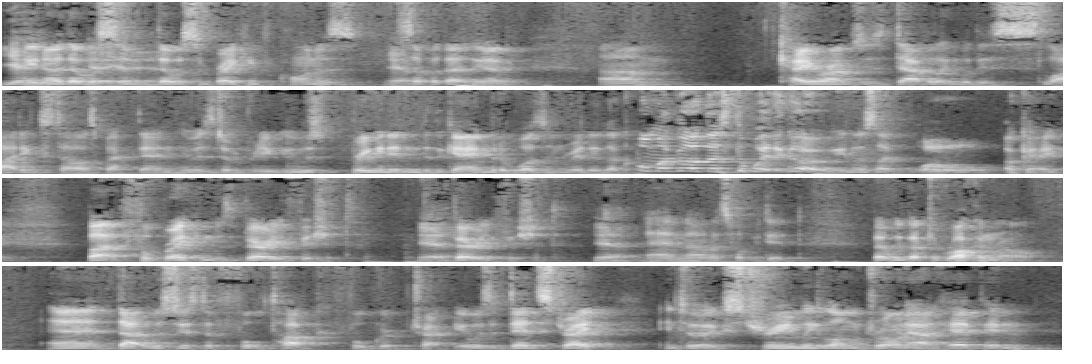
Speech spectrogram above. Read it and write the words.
Yeah. you know there was yeah, some yeah, there was some braking for corners Yeah. stuff like that. You know, um, K Rhymes was dabbling with his sliding styles back then. He was doing pretty. He was bringing it into the game, but it wasn't really like, oh my god, that's the way to go. You know, it's like, whoa, okay. But foot braking was very efficient, Yeah. very efficient Yeah. and uh, that's what we did. But we got to rock and roll, and that was just a full tuck, full grip track. It was a dead straight into an extremely long, drawn out hairpin,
